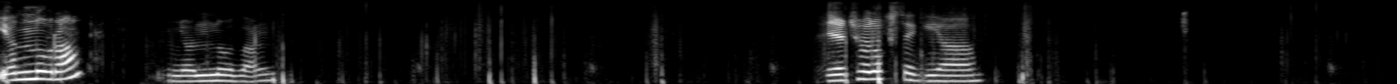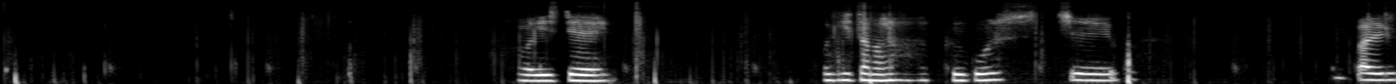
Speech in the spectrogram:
연노랑? 연노랑. 이제 초록색이야. 어, 이제 거기다 그곳집 빨리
